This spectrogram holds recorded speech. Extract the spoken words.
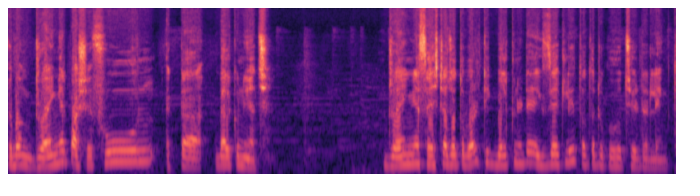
এবং ড্রয়িংয়ের পাশে ফুল একটা ব্যালকনি আছে। ড্রয়িংয়ের সাইজটা যত বড়, ঠিক ব্যালকনিটা এক্স্যাক্টলি ততটুকু হচ্ছে এটার লেংথ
